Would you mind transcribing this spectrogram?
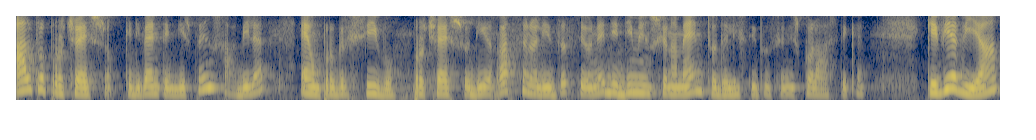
Altro processo che diventa indispensabile è un progressivo processo di razionalizzazione e di dimensionamento delle istituzioni scolastiche, che via via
